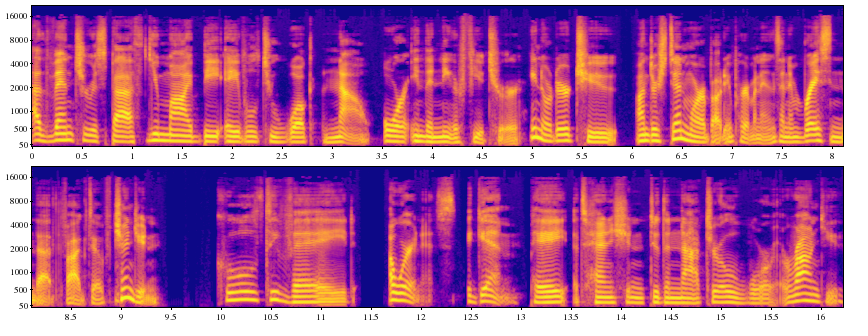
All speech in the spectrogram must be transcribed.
adventurous path you might be able to walk now or in the near future in order to understand more about impermanence and embracing that fact of changing. Cultivate awareness. Again, pay attention to the natural world around you.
